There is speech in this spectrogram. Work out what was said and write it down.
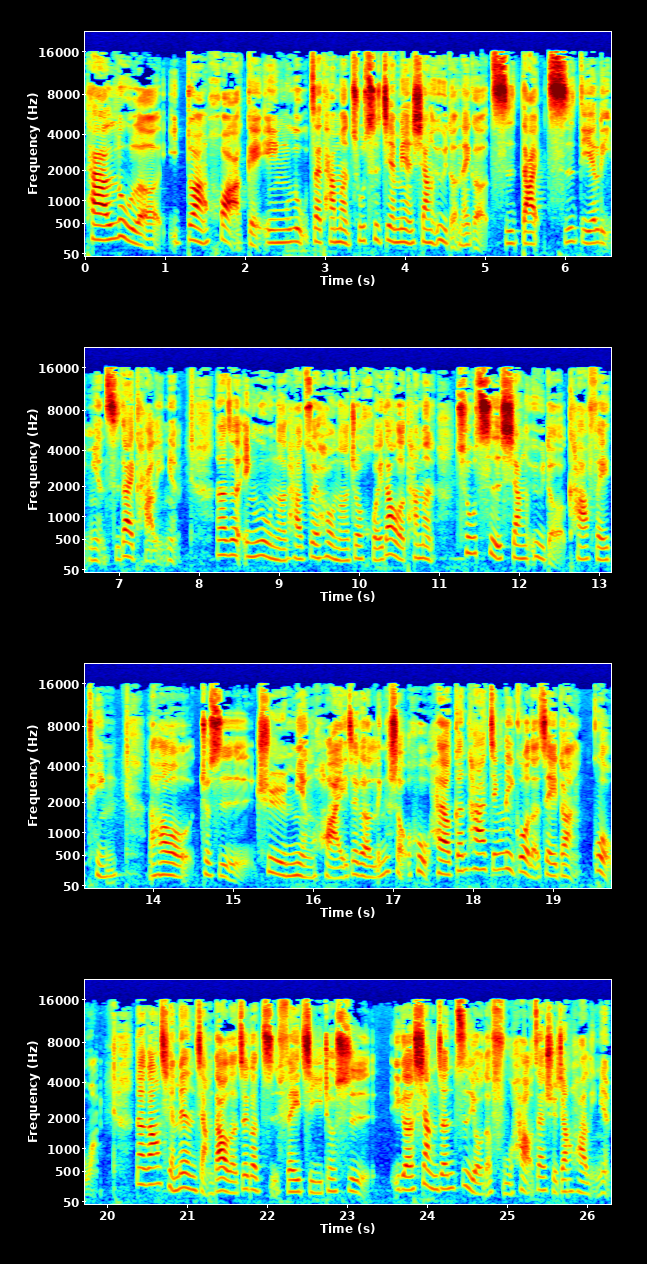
他录了一段话给英录，在他们初次见面相遇的那个磁带磁碟里面，磁带卡里面。那这英录呢，他最后呢就回到了他们初次相遇的咖啡厅，然后就是去缅怀这个林守护，还有跟他经历过的这一段过往。那刚刚前面讲到的这个纸飞机，就是。一个象征自由的符号，在雪浆花里面。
